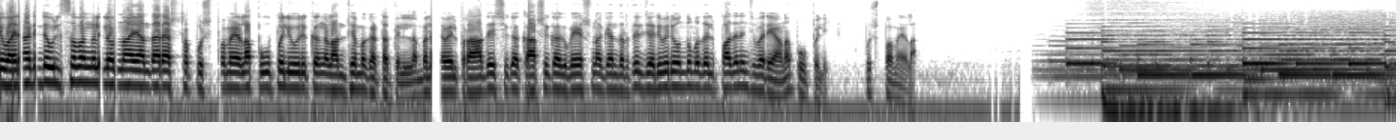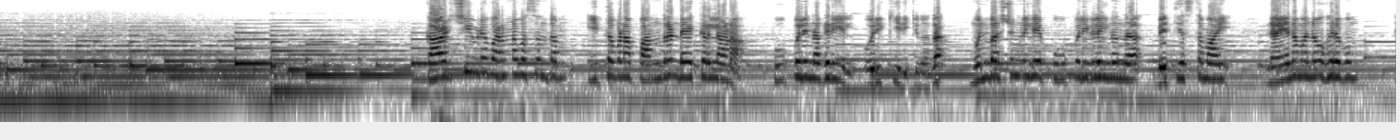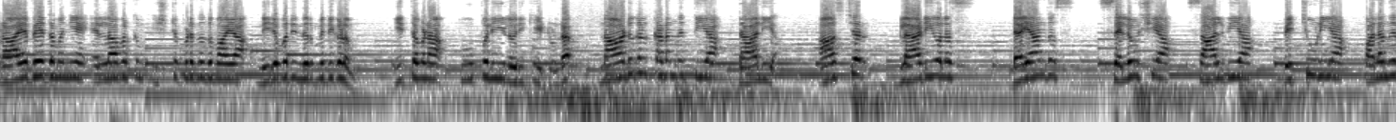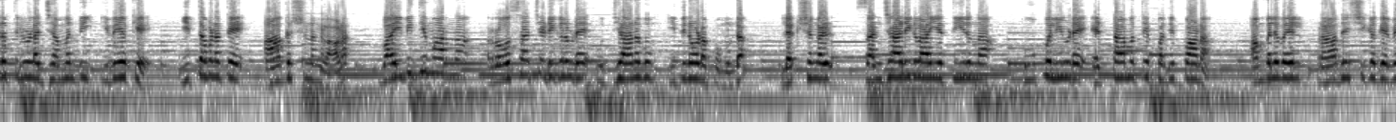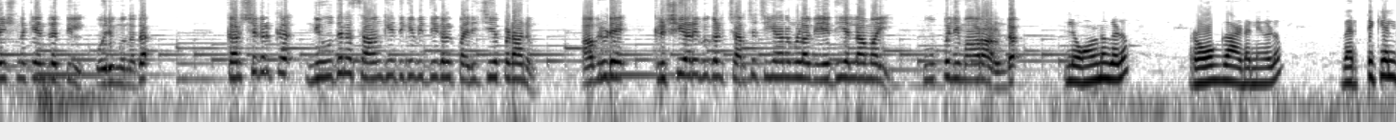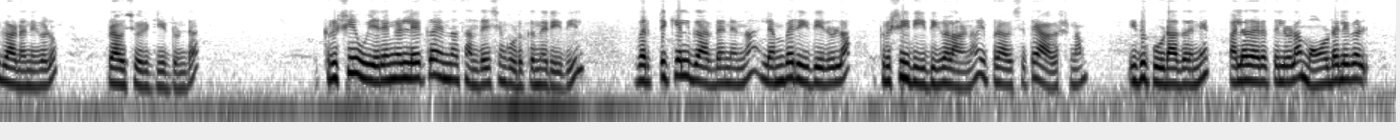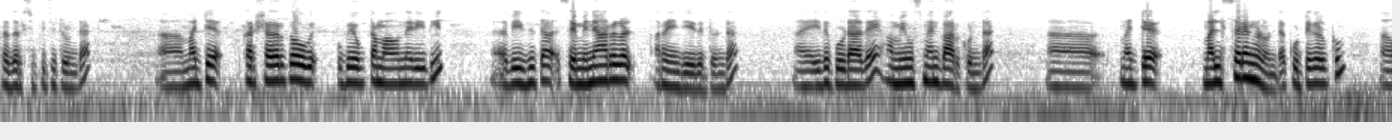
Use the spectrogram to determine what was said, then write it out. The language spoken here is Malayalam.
ഈ വയനാടിന്റെ ഉത്സവങ്ങളിലൊന്നായ അന്താരാഷ്ട്ര പുഷ്പമേള പൂപ്പലി ഒരുക്കങ്ങൾ അന്തിമഘട്ടത്തിൽ. അമ്പലവയൽ പ്രാദേശിക കാർഷിക ഗവേഷണ കേന്ദ്രത്തിൽ ജനുവരി ഒന്ന് മുതൽ പതിനഞ്ച് വരെയാണ് പൂപ്പലി പുഷ്പമേള. കാഴ്ചയുടെ വർണവസന്തം ഇത്തവണ പന്ത്രണ്ട് ഏക്കറിലാണ് പൂപ്പലി നഗരിയിൽ ഒരുക്കിയിരിക്കുന്നത്. മുൻവർഷങ്ങളിലെ പൂപ്പലികളിൽ നിന്ന് വ്യത്യസ്തമായി നയനമനോഹരവും പ്രായഭേദമന്യേ എല്ലാവർക്കും ഇഷ്ടപ്പെടുന്നതുമായ നിരവധി നിർമ്മിതികളും ഇത്തവണ പൂപ്പലിയിൽ ഒരുക്കിയിട്ടുണ്ട്. നാടുകൾ കടന്നെത്തിയ dahlia aster gladiolus dianthus celosia salvia petunia പല നിറത്തിലുള്ള ജമന്തി ഇവയൊക്കെ ഇത്തവണത്തെ ആകർഷണങ്ങളാണ്. വൈവിധ്യമാർന്ന റോസാ ചെടികളുടെ ഉദ്യാനവും ഇതിനോടൊപ്പമുണ്ട്. ലക്ഷങ്ങൾ സഞ്ചാരികളായി എത്തിയിരുന്ന പൂപ്പലിയുടെ എട്ടാമത്തെ പതിപ്പാണ് അമ്പലവയൽ പ്രാദേശിക ഗവേഷണ കേന്ദ്രത്തിൽ ഒരുങ്ങുന്നത്. കർഷകർക്ക് നൂതന സാങ്കേതിക വിദ്യകൾ പരിചയപ്പെടാനും അവരുടെ കൃഷി അറിവുകൾ ചർച്ച ചെയ്യാനുമുള്ള വേദിയെല്ലാമായി പൂപ്പലി മാറാറുണ്ട്. ലോണുകളും റോക്ക് ഗാർഡനുകളും വെർട്ടിക്കൽ ഗാർഡനുകളും പ്രാവശ്യം ഒരുക്കിയിട്ടുണ്ട്. കൃഷി ഉയരങ്ങളിലേക്ക് എന്ന സന്ദേശം കൊടുക്കുന്ന രീതിയിൽ വെർട്ടിക്കൽ ഗാർഡൻ എന്ന ലംബ രീതിയിലുള്ള കൃഷി രീതികളാണ് ഇപ്രാവശ്യത്തെ ആകർഷണം. ഇത് കൂടാതെ തന്നെ പലതരത്തിലുള്ള മോഡലുകൾ പ്രദർശിപ്പിച്ചിട്ടുണ്ട്. മറ്റ് കർഷകർക്ക് ഉപ ഉപയുക്തമാവുന്ന രീതിയിൽ വിവിധ സെമിനാറുകൾ അറേഞ്ച് ചെയ്തിട്ടുണ്ട്. ഇതുകൂടാതെ ഇത് കൂടാതെ അമ്യൂസ്മെന്റ് പാർക്കുണ്ട്. മറ്റ് മത്സരങ്ങളുണ്ട്. കുട്ടികൾക്കും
